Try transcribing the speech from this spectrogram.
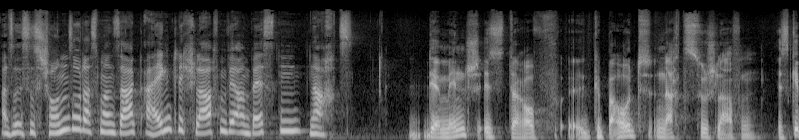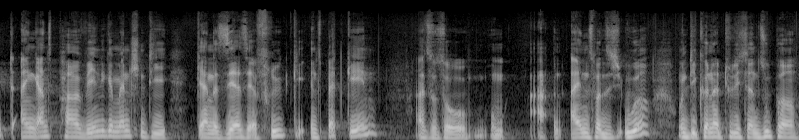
Also ist es schon so, dass man sagt, eigentlich schlafen wir am besten nachts? Der Mensch ist darauf äh, gebaut, nachts zu schlafen. Es gibt ein ganz paar wenige Menschen, die gerne sehr, sehr früh ins Bett gehen, also so um 21 Uhr. Und die können natürlich dann super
